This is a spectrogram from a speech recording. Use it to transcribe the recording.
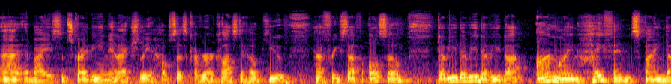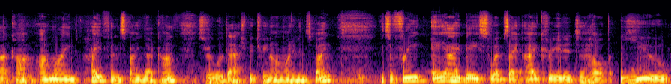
Uh, by subscribing, it actually helps us cover our costs to help you have free stuff. Also, www.online-spine.com. Online-spine.com. It's a little dash between online and spine. It's a free AI based website I created to help you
